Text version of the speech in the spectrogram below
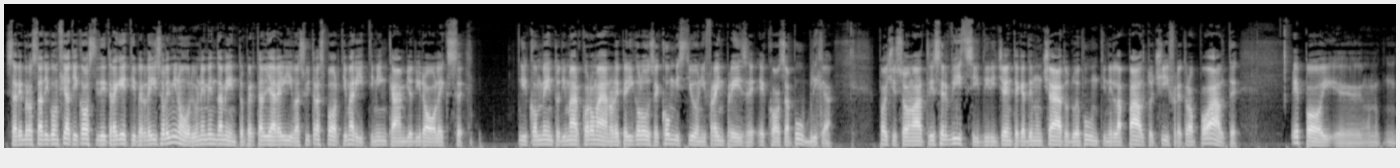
Sarebbero stati gonfiati i costi dei traghetti per le isole minori, un emendamento per tagliare l'IVA sui trasporti marittimi in cambio di Rolex. Il commento di Marco Romano, le pericolose commistioni fra imprese e cosa pubblica. Poi ci sono altri servizi, il dirigente che ha denunciato due punti nell'appalto, cifre troppo alte. E poi eh, un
